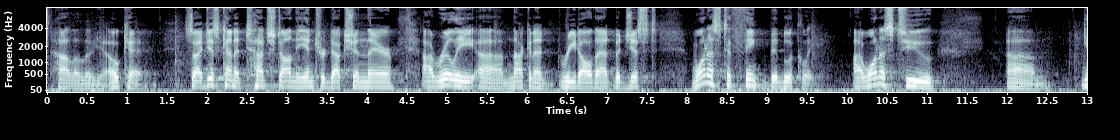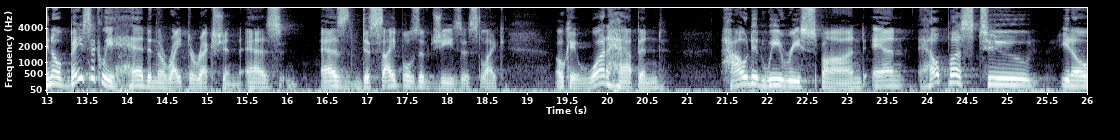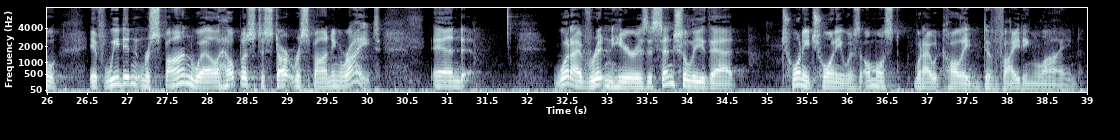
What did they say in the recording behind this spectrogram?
Hallelujah. Okay. So I just kind of touched on the introduction there. I really, uh, I'm not going to read all that, but just want us to think biblically. I want us to, um, you know, basically head in the right direction as as disciples of Jesus. Like, okay, what happened? How did we respond? And help us to, you know, if we didn't respond well, help us to start responding right. And what I've written here is essentially that 2020 was almost what I would call a dividing line.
